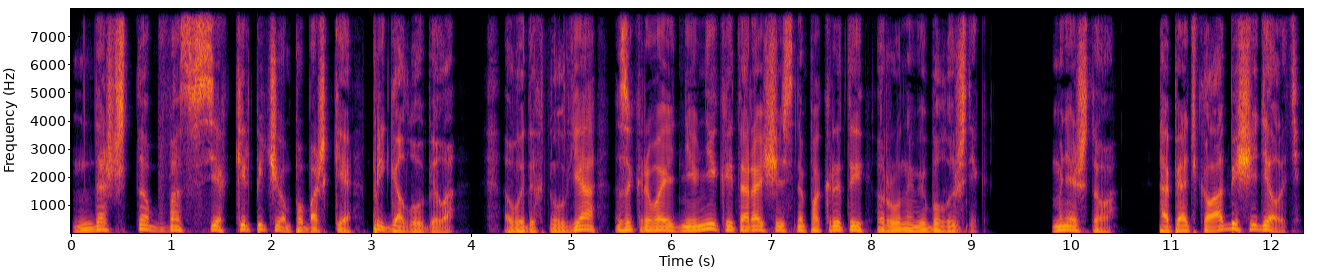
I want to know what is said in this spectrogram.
Да чтоб вас всех кирпичом по башке приголубило. Выдохнул я, закрывая дневник и таращась на покрытый рунами булыжник. Мне что, Опять кладбище делать?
